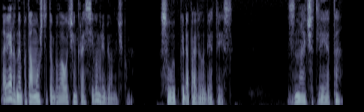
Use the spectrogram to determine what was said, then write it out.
Наверное, потому что ты была очень красивым ребеночком, с улыбкой добавила Беатрис. Значит ли это?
